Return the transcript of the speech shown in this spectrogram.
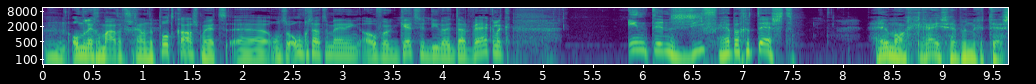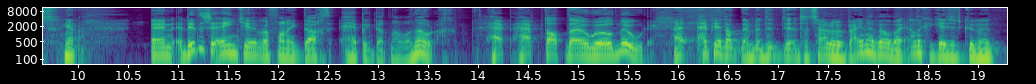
Een onregelmatig verschijnende podcast met eh, onze ongezouten mening over gadgets die we daadwerkelijk intensief hebben getest. Helemaal grijs hebben getest. Ja. En dit is er eentje waarvan ik dacht, heb ik dat nou wel nodig? Heb, heb dat nou wel nodig? He- Heb jij dat? Dat zouden we bijna wel bij elke gadget kunnen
